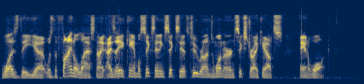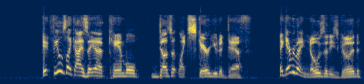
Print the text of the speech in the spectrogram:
was the uh, was the final last night. Isaiah Campbell six innings, six hits, two runs, one earned, six strikeouts, and a walk. It feels like Isaiah Campbell doesn't like scare you to death. Like everybody knows that he's good,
